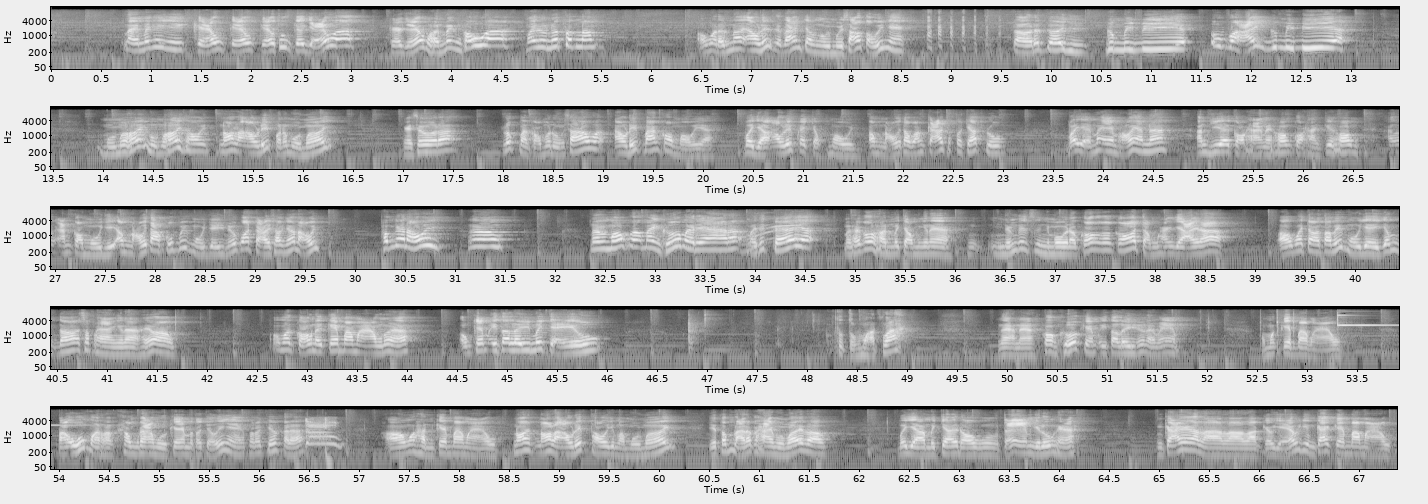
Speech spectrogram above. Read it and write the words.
Này mấy cái gì, kẹo kẹo kẹo thú, kẹo dẻo á. Kẹo dẻo mà hình mấy con thú á. Mấy đứa nít thích lắm ông mà đừng nói outlet clip rồi bán cho người 16 tuổi nha trời đất ơi gì? Gummy bia không phải gummy bia mùi mới mùi mới thôi. Nó là outlet clip mà nó mùi mới. Ngày xưa đó lúc mà còn ở đường 6 á outlet clip bán con mồi à. Bây giờ outlet clip cây chục mùi ông nội tao quảng cáo cho tao chết luôn. Bởi vậy mấy em hỏi anh á anh Duy ơi còn hàng này không còn hàng kia không? Anh, anh còn mùi gì? Ông nội tao cũng biết mùi gì nữa quá trời sao nhớ nổi? Không nhớ nổi đúng không? Năm mốt á mấy thằng khứa media đó mày thiết kế á mày phải có hình mày trồng như nè. Những cái mùi nào có có, có trồng hàng dài đó. Ờ, Ồ phải cho tao biết mùi gì giống đó sắp hàng như nè hiểu không? Ô mấy còn này kem ba màu nữa hả? Ông kem italy mấy triệu tôi tụi mệt quá. Nè nè con khứa kem italy nữa nè mấy em. Ông có kem ba màu. Tao uống mà không ra mùi kem mà tao chửi nha tao nói trước rồi đó. Ờ có hình kem ba màu. Nó nó là audit thôi nhưng mà mùi mới. Vậy tóm lại nó có hai mùi mới phải không? Bây giờ mày chơi đồ trẻ em vậy luôn hả? Cái là là, là kẹo dẻo với cái kem ba màu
